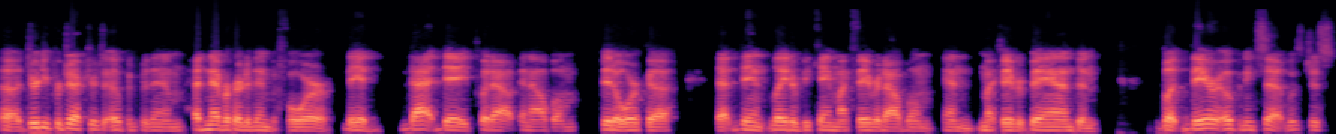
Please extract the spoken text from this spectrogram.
uh, Dirty Projectors opened for them. Had never heard of them before. They had that day put out an album, Bitte Orca, that then later became my favorite album and my favorite band. And but their opening set was just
